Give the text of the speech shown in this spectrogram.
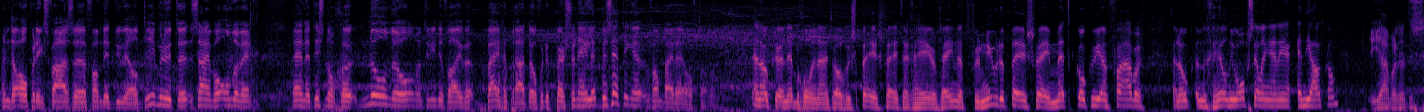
In de openingsfase van dit duel. Drie minuten zijn we onderweg. En het is nog 0-0. Uh, in ieder geval even bijgepraat over de personele bezettingen van beide elftallen. En ook uh, net begonnen in Eindhoven is PSV tegen Heerenveen. Het vernieuwde PSV met Cocu en Faber. En ook een geheel nieuwe opstelling en, en die houtkamp. Ja, maar dat is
